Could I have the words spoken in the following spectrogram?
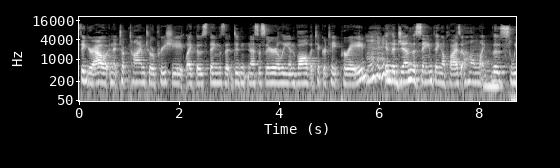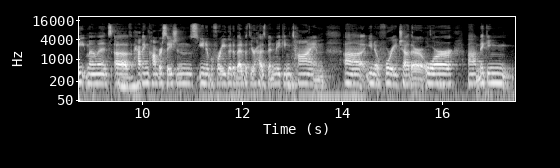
figure out and it took time to appreciate like those things that didn't necessarily involve a ticker tape parade mm-hmm. in the gym the same thing applies at home like those sweet moments of having conversations you know before you go to bed with your husband making time uh, you know, for each other, or uh, making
